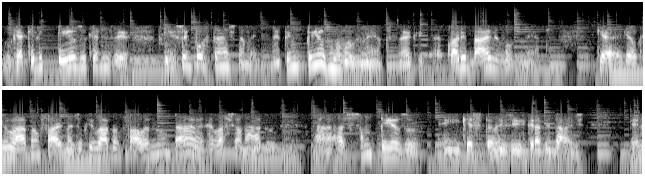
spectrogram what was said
o que aquele peso quer dizer. Porque isso é importante também. Né? Tem um peso no movimento, né? a é qualidade do movimento que é, que é, o que o Laban faz, mas o que o Laban fala não está relacionado a, a só um peso em questões de gravidade. Ele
